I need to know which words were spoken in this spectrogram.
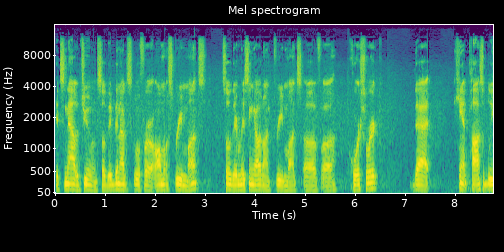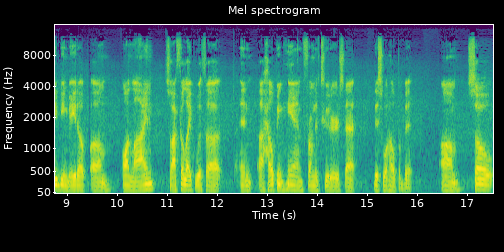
it's now June. So they've been out of school for almost three months. So they're missing out on three months of uh, coursework that can't possibly be made up um, online. So I feel like with uh, and a helping hand from the tutors that this will help a bit. Um, so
